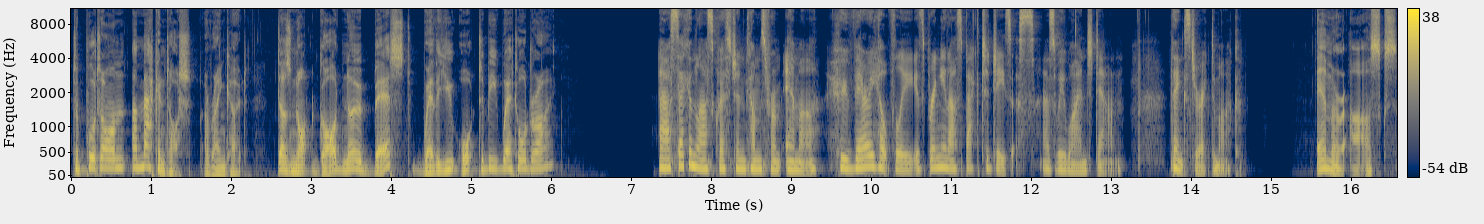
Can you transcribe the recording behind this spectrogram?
to put on a mackintosh, a raincoat. Does not God know best whether you ought to be wet or dry? Our second last question comes from Emma, who very helpfully is bringing us back to Jesus as we wind down. Thanks, Director Mark. Emma asks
